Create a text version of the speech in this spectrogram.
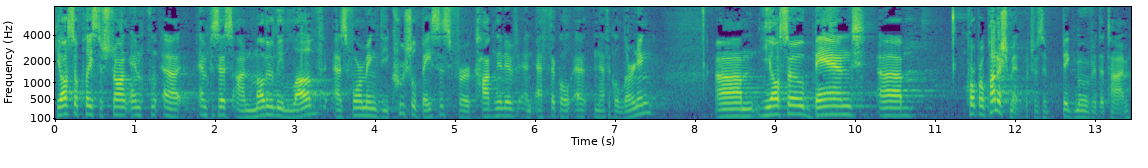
He also placed a strong emph- uh, emphasis on motherly love as forming the crucial basis for cognitive and ethical, uh, and ethical learning. Um, he also banned uh, corporal punishment, which was a big move at the time.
